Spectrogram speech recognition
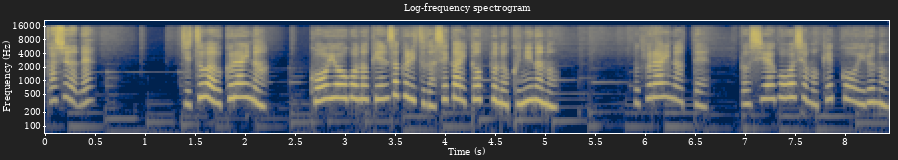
かしらね。実はウクライナ、公用語の検索率が世界トップの国なの。ウクライナって、ロシア語話者も結構いるの。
